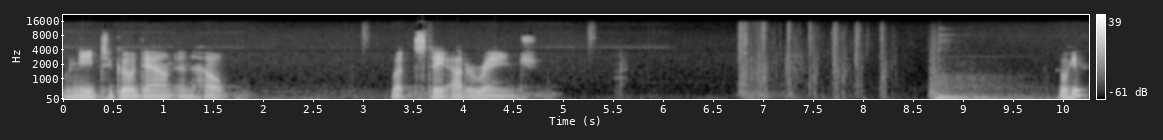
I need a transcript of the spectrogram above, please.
We need to go down and help. But stay out of range. Go here?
